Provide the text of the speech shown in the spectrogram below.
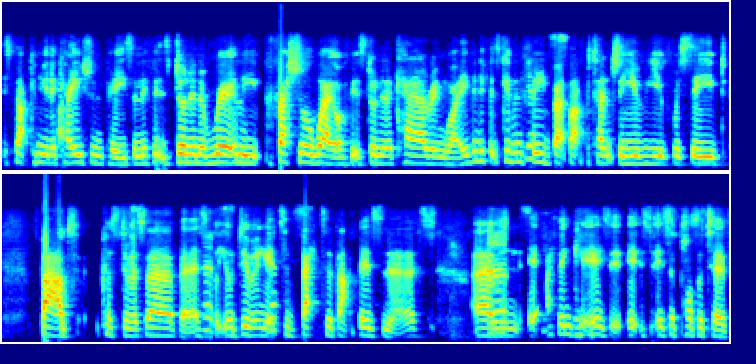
It's that communication piece. And if it's done in a really professional way or if it's done in a caring way, even if it's given yes. feedback that potentially you, you've received bad customer service, yes. but you're doing it yes. to better that business um, it, I think it is. It, it's it's a positive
